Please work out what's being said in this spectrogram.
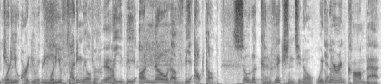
future. What are you arguing? What are you fighting me over? Yeah. The the unknown of the outcome. So the convictions, you know, when Yeah. we're in combat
